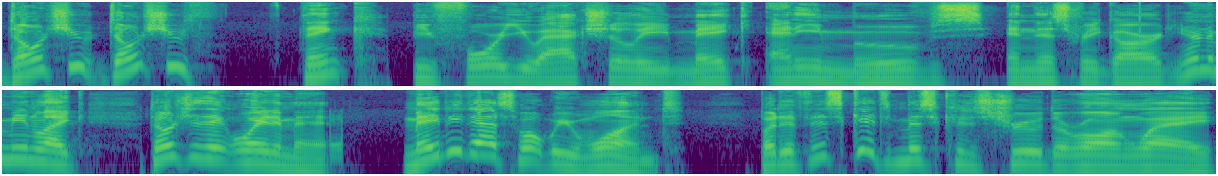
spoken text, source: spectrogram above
don't you don't you think before you actually make any moves in this regard? You know what I mean? Like, don't you think, wait a minute, maybe that's what we want, but if this gets misconstrued the wrong way,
